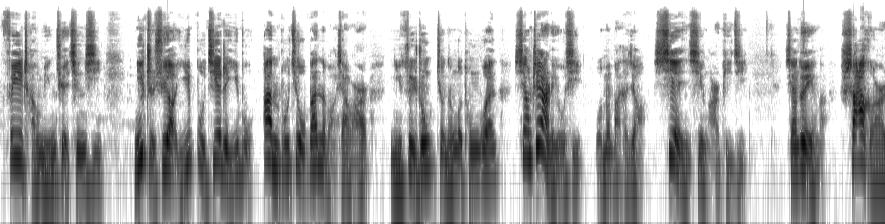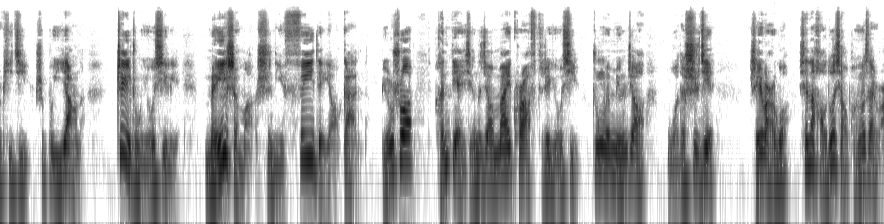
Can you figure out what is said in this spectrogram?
非常明确清晰。你只需要一步接着一步，按部就班的往下玩，你最终就能够通关。像这样的游戏，我们把它叫线性 RPG。相对应的，沙盒 RPG 是不一样的。这种游戏里。没什么是你非得要干的，比如说很典型的叫 Minecraft 这个游戏，中文名叫《我的世界》，谁玩过？现在好多小朋友在玩。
